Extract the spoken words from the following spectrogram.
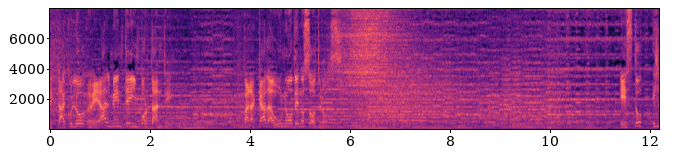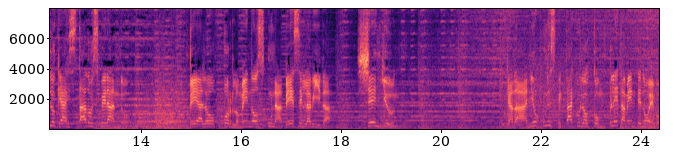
Espectáculo realmente importante para cada uno de nosotros. Esto es lo que ha estado esperando. Véalo por lo menos una vez en la vida. Shen Yun. Cada año un espectáculo completamente nuevo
